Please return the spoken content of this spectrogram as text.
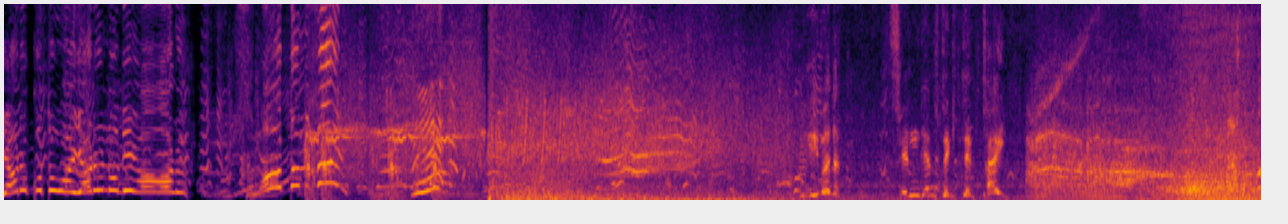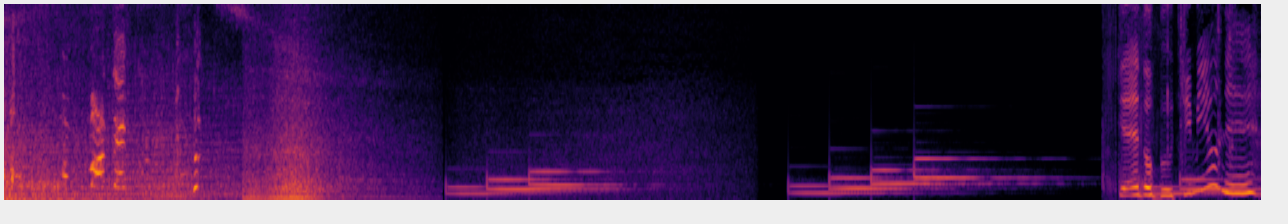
やることはやるのである。スマート今だ。戦略的撤退。けど不気味よね。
